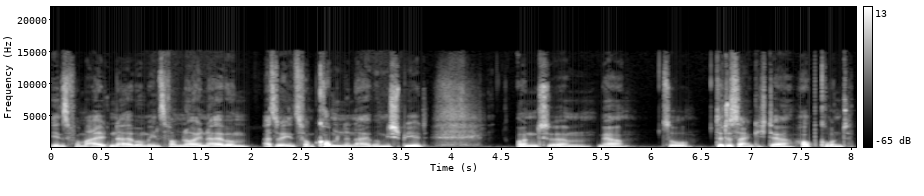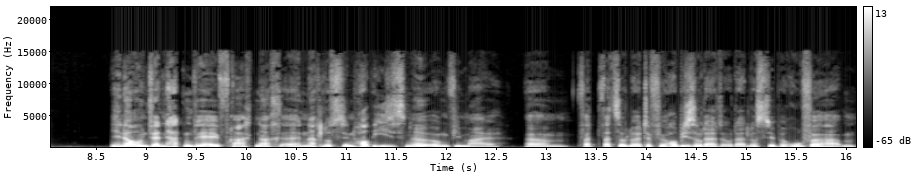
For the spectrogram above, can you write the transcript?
eins vom alten Album, eins vom neuen Album, also eins vom kommenden Album gespielt. Und ähm, ja, so, das ist eigentlich der Hauptgrund. Genau, und dann hatten wir ja gefragt nach, äh, nach Lust in Hobbys, ne, irgendwie mal ähm, was, was so Leute für Hobbys oder, oder lustige Berufe haben.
